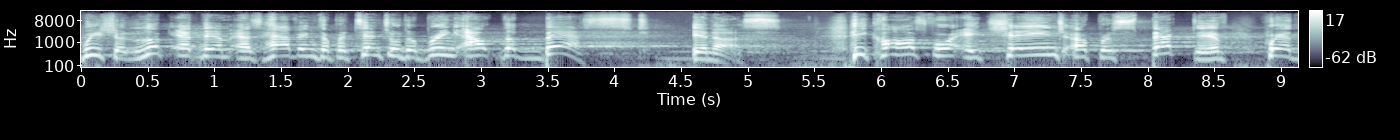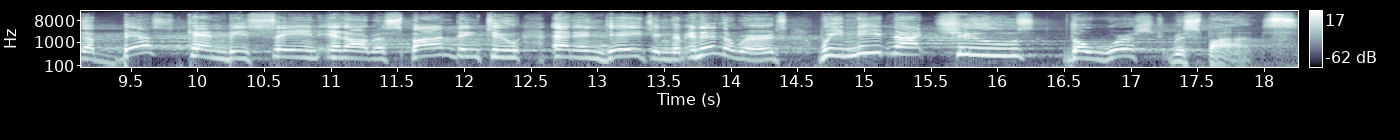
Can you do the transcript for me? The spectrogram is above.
we should look at them as having the potential to bring out the best in us. He calls for a change of perspective where the best can be seen in our responding to and engaging them. In other words, we need not choose the worst response.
